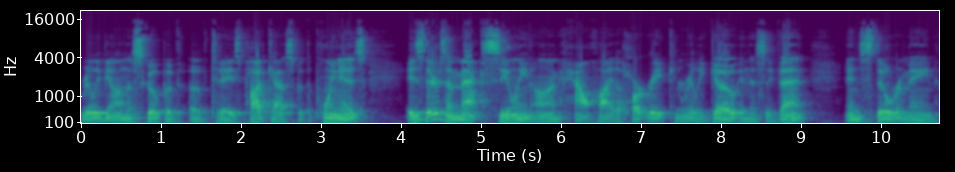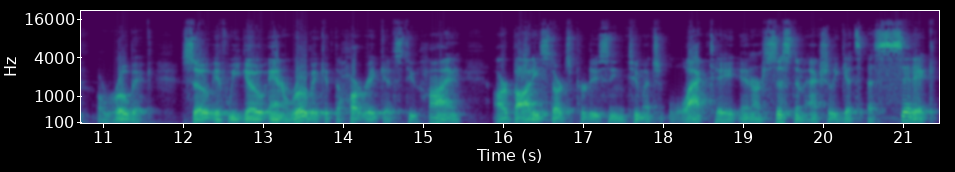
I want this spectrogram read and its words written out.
really beyond the scope of, of today's podcast. But the point is, is there's a max ceiling on how high the heart rate can really go in this event and still remain aerobic. So if we go anaerobic, if the heart rate gets too high, our body starts producing too much lactate and our system actually gets acidic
